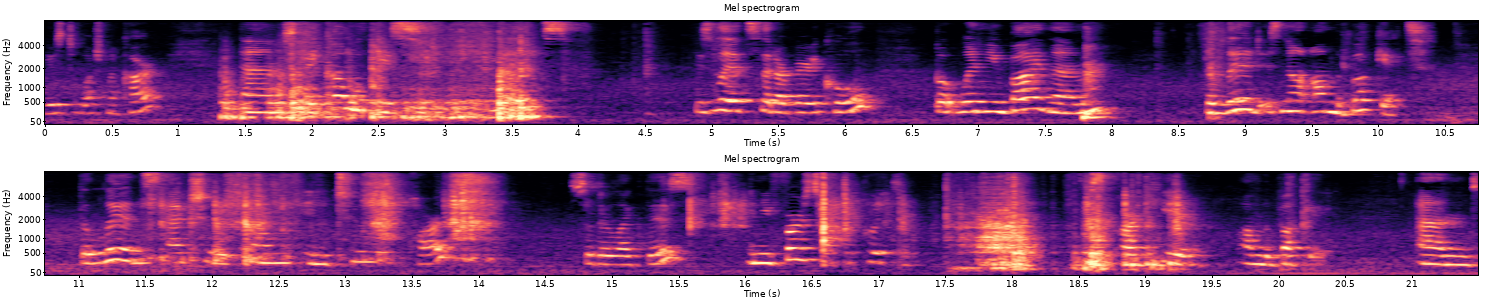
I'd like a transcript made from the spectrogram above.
use to wash my car. And they come with these lids, these lids that are very cool. But when you buy them, the lid is not on the bucket. The lids actually come in two parts. So they're like this. And you first have to put this part here on the bucket. And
